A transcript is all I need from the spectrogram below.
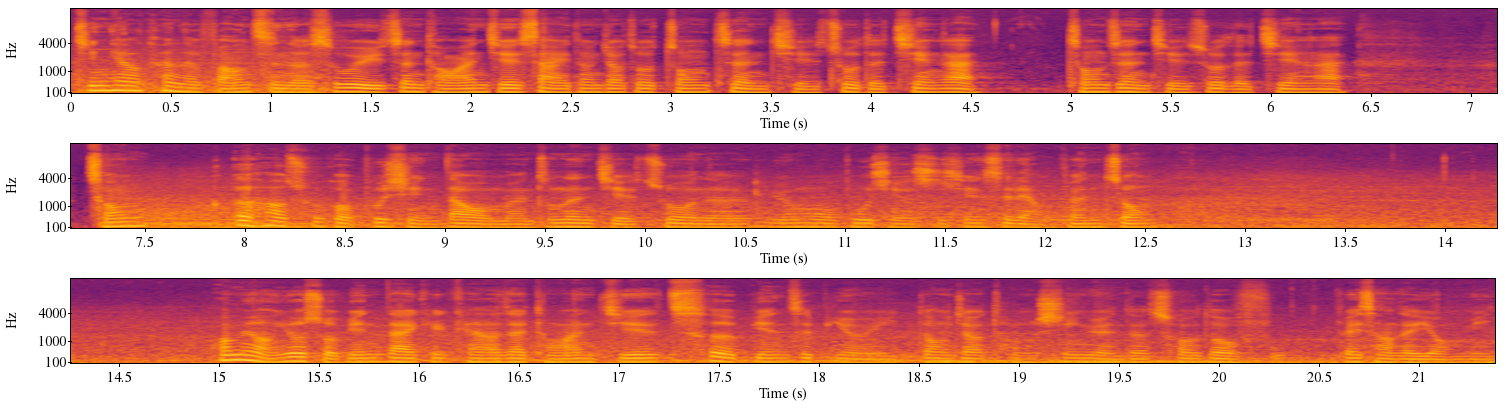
今天要看的房子呢，是位于正同安街上一栋叫做中正杰作的建案。中正杰作的建案，从二号出口步行到我们中正杰作呢，约莫步行的时间是两分钟。画面往右手边带，可以看到在同安街侧边这边有一栋叫同心园的臭豆腐，非常的有名。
